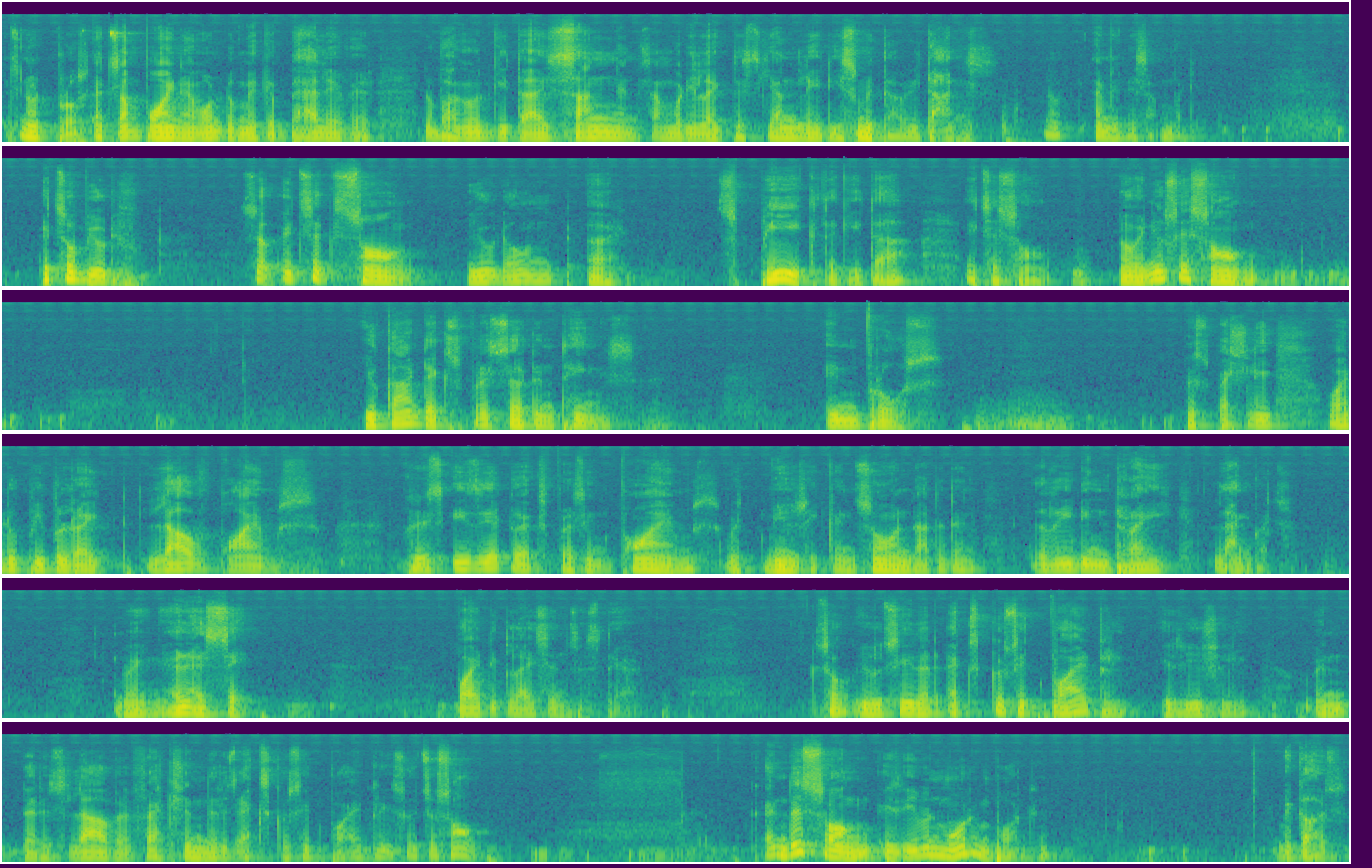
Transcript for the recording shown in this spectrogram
It's not prose. At some point, I want to make a ballet where the Bhagavad Gita is sung and somebody like this young lady, Smita, will dance. No, I mean, somebody. It's so beautiful. So it's a song. You don't uh, speak the Gita, it's a song. Now, when you say song, you can't express certain things in prose. Especially, why do people write love poems? Because it's easier to express in poems with music and so on rather than reading dry language. Doing an essay. Poetic license is there. So you will see that exquisite poetry is usually when there is love, affection, there is exquisite poetry, so it's a song. And this song is even more important because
